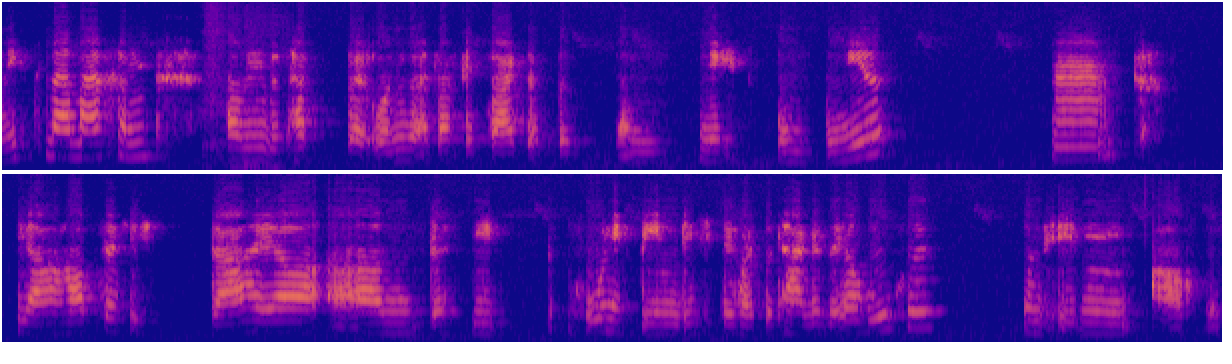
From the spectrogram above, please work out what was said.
nichts mehr machen. Ähm, das hat bei uns einfach gezeigt, dass das ähm, nicht funktioniert. Hm, ja, hauptsächlich daher, ähm, dass die Honigbienendichte heutzutage sehr hoch ist und eben auch das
